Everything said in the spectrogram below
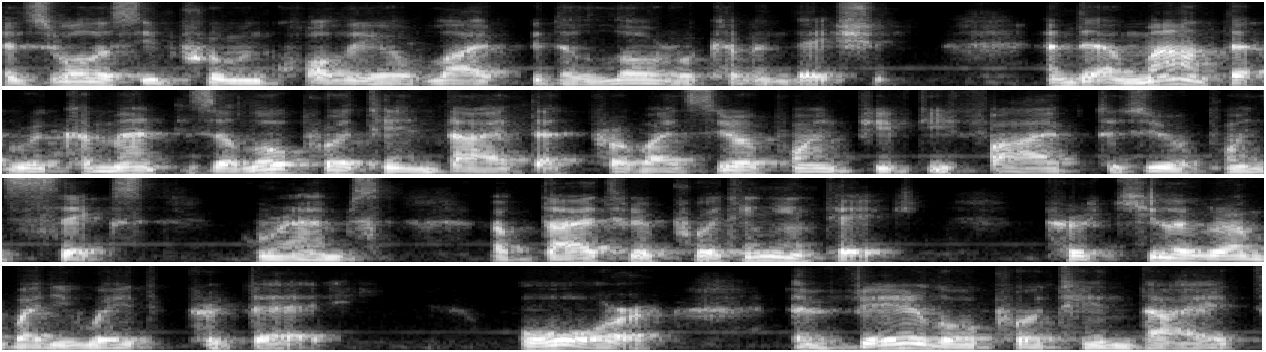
as well as improving quality of life with a low recommendation. And the amount that we recommend is a low protein diet that provides 0.55 to 0.6 grams of dietary protein intake per kilogram body weight per day, or a very low protein diet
